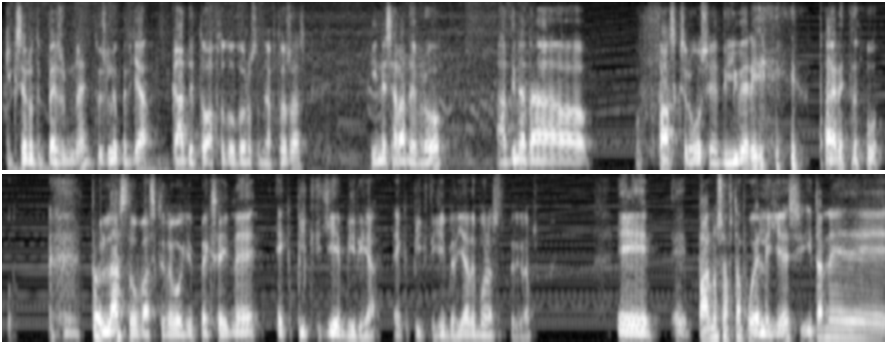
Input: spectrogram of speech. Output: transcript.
και ξέρω ότι παίζουν, τους λέω παιδιά, κάντε το αυτό το δώρο στον εαυτό σας. Είναι 40 ευρώ. Αντί να τα φας ξέρω εγώ σε delivery, πάρε το, το Last of Us ξέρω εγώ και παίξα. Είναι εκπληκτική εμπειρία. Εκπληκτική, παιδιά, δεν μπορώ να σας το περιγράψω. Ε, ε, πάνω σε αυτά που έλεγες, ήταν ε,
